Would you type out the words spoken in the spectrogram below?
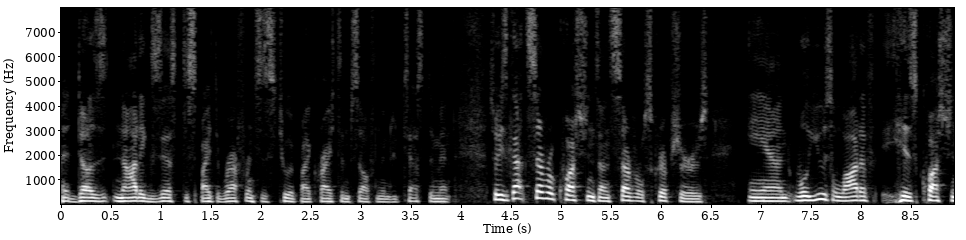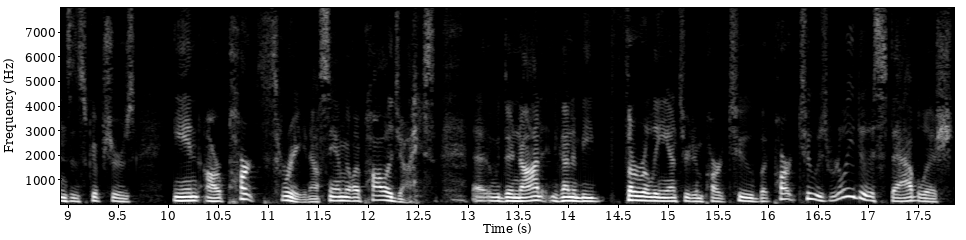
it does not exist despite the references to it by Christ himself in the New Testament. So he's got several questions on several scriptures, and we'll use a lot of his questions and scriptures in our part three. Now, Samuel, I apologize. Uh, they're not going to be thoroughly answered in part two, but part two is really to establish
